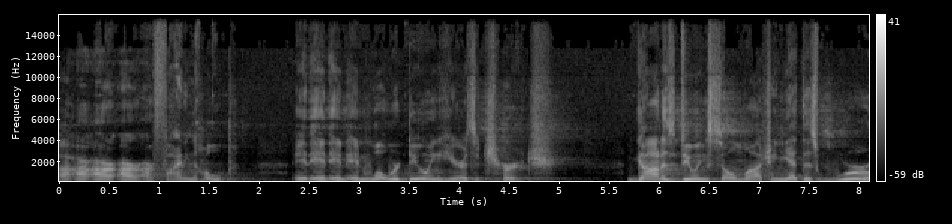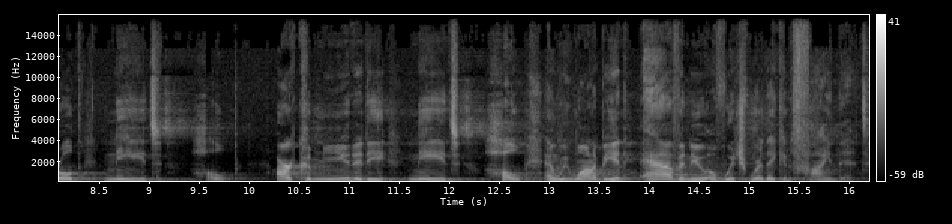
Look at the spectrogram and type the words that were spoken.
uh, are, are, are, are finding hope in, in, in what we're doing here as a church. God is doing so much, and yet this world needs hope. Our community needs hope, and we want to be an avenue of which where they can find it.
